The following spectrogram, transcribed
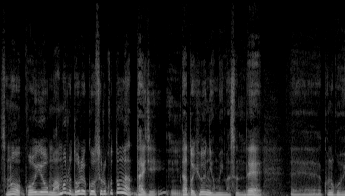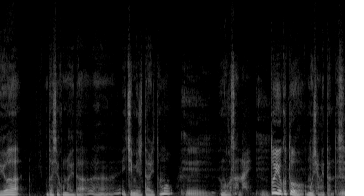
その合意を守る努力をすることが大事だというふうに思いますんで、えー、この合意は私はこの間1ミリたりとも動かさない。ということを申し上げたんです。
